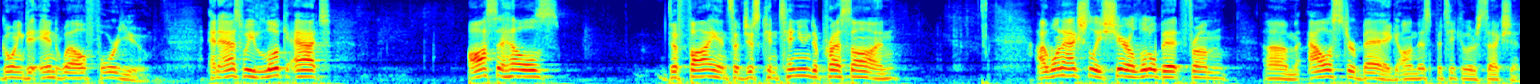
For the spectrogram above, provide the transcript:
going to end well for you. And as we look at Asahel's defiance of just continuing to press on, I want to actually share a little bit from um, Alistair Begg on this particular section.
